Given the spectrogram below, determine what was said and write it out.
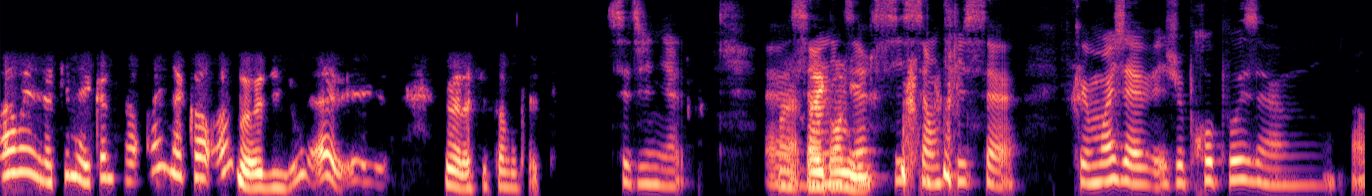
Ah ouais, la tienne elle est comme ça. Ah d'accord. Ah bah dis donc. Voilà, c'est ça en fait. C'est génial. Euh, c'est un exercice en plus euh, que moi j'avais, je propose, euh,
